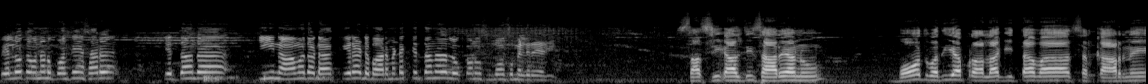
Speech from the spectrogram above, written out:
ਪਹਿਲਾਂ ਤਾਂ ਉਹਨਾਂ ਨੂੰ ਪੁੱਛਦੇ ਹਾਂ, ਸਰ, ਕਿੱਦਾਂ ਦਾ, ਕੀ ਨਾਮ ਆ ਤੁਹਾਡਾ? ਕਿਹੜਾ ਡਿਪਾਰਟਮੈਂਟ ਹੈ ਕਿੱਦਾਂ ਦਾ ਲੋਕਾਂ ਨੂੰ ਸਪੌਂਸ ਮਿਲ ਰਿਹਾ ਜੀ? ਸਤਿ ਸ੍ਰੀ ਅਕਾਲ ਜੀ ਸਾਰਿਆਂ ਨੂੰ। ਬਹੁਤ ਵਧੀਆ ਉਪਰਾਲਾ ਕੀਤਾ ਵਾ ਸਰਕਾਰ ਨੇ।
